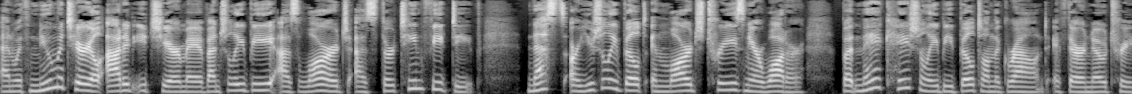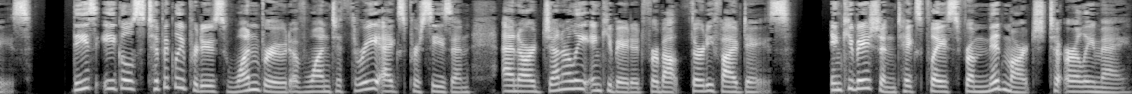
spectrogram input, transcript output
and with new material added each year may eventually be as large as 13 feet deep. Nests are usually built in large trees near water, but may occasionally be built on the ground if there are no trees. These eagles typically produce one brood of one to three eggs per season and are generally incubated for about 35 days. Incubation takes place from mid-March to early May.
